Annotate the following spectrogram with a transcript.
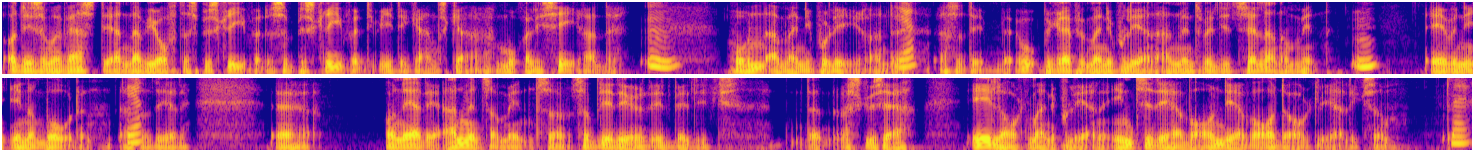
Och det som är värst är att när vi oftast beskriver det så beskriver vi det ganska moraliserande. Mm. Hon är manipulerande. Ja. Alltså det, begreppet manipulerande används väldigt sällan om män. Mm. Även i, inom vården. Alltså Ja. det är det. Eh, och när det används av män så, så blir det ju ett väldigt, vad ska vi säga, elakt manipulerande. Inte det här vanliga vardagliga liksom. Nej.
